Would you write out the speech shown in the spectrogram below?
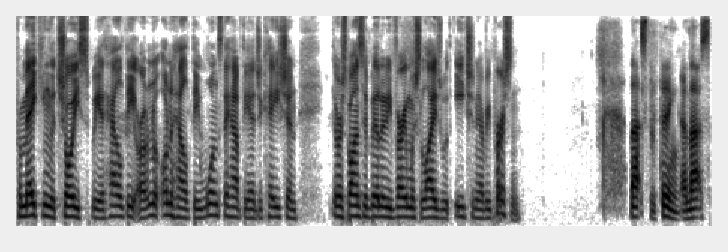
for making the choice, be it healthy or un- unhealthy. Once they have the education, the responsibility very much lies with each and every person. That's the thing, and that's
